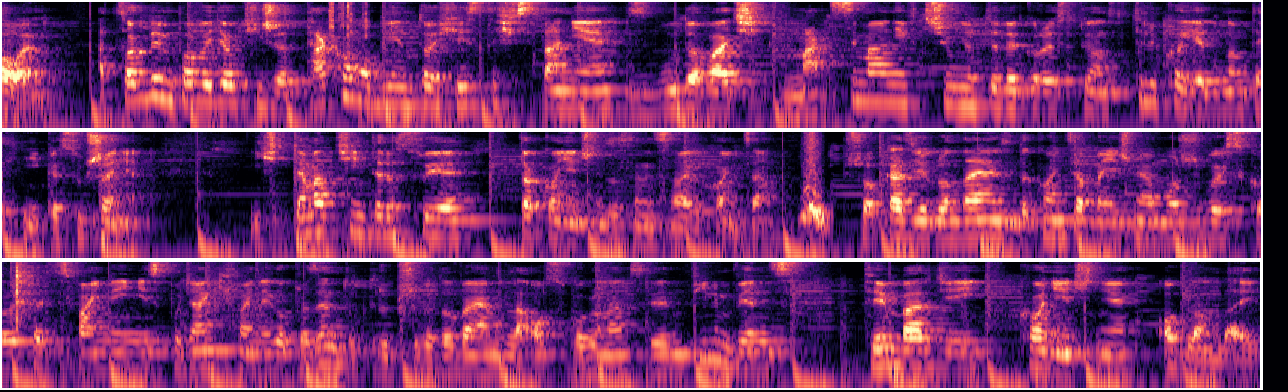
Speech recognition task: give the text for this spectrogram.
czołem. A co gdybym powiedział Ci, że taką objętość jesteś w stanie zbudować maksymalnie w 3 minuty wykorzystując tylko jedną technikę suszenia? Jeśli temat Cię interesuje, to koniecznie zostań do samego końca. Przy okazji oglądając do końca będziesz miał możliwość skorzystać z fajnej niespodzianki, fajnego prezentu, który przygotowałem dla osób oglądających ten film, więc tym bardziej koniecznie oglądaj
